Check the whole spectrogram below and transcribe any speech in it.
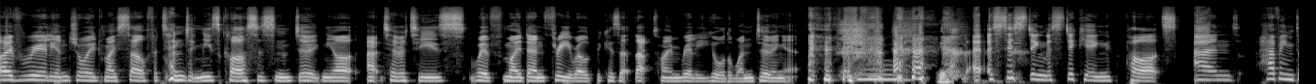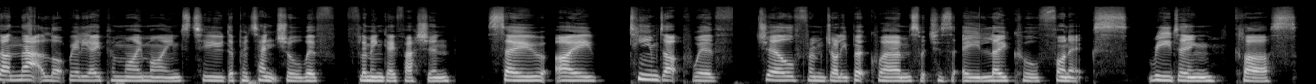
I've really enjoyed myself attending these classes and doing the art activities with my then three year old because at that time, really, you're the one doing it, mm. assisting the sticking parts. And having done that a lot really opened my mind to the potential with flamingo fashion. So I teamed up with Jill from Jolly Bookworms, which is a local phonics reading class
